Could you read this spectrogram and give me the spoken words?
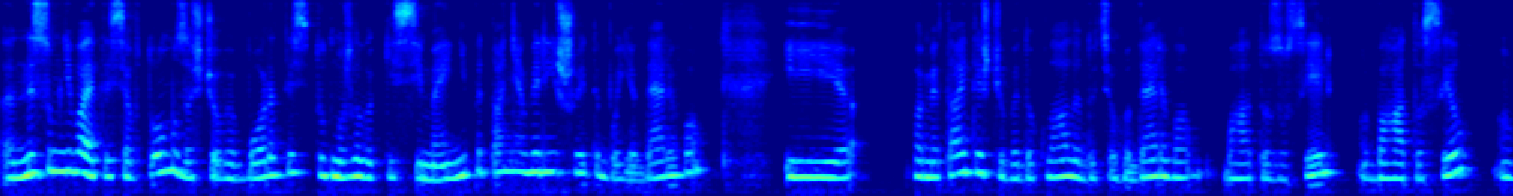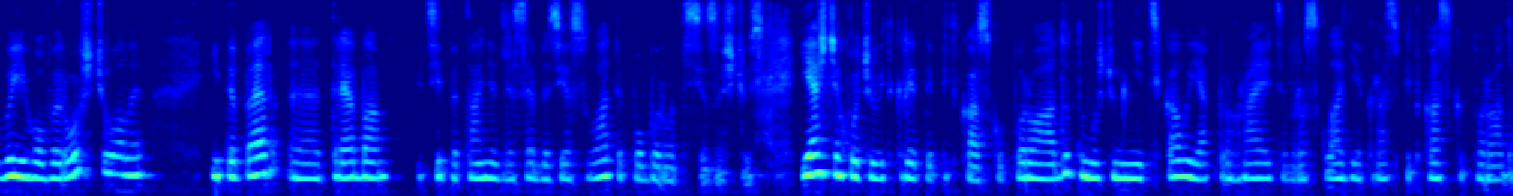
Е, Не сумнівайтеся в тому, за що ви боретесь. Тут, можливо, якісь сімейні питання вирішуєте, бо є дерево. І пам'ятайте, що ви доклали до цього дерева багато зусиль, багато сил, ви його вирощували, і тепер е, треба ці питання для себе з'ясувати, поборотися за щось. Я ще хочу відкрити підказку пораду, тому що мені цікаво, як програється в розкладі якраз підказка порада.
